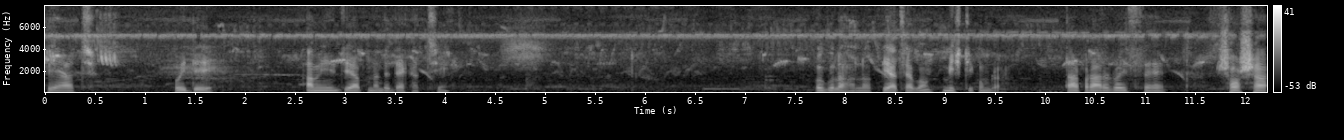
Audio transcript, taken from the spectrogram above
পেঁয়াজ। ওই দিয়ে আমি যে আপনাদের দেখাচ্ছি। ওইগুলো হলো পেঁয়াজ এবং মিষ্টি কুমড়া। তারপর আরও রয়েছে শসা।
